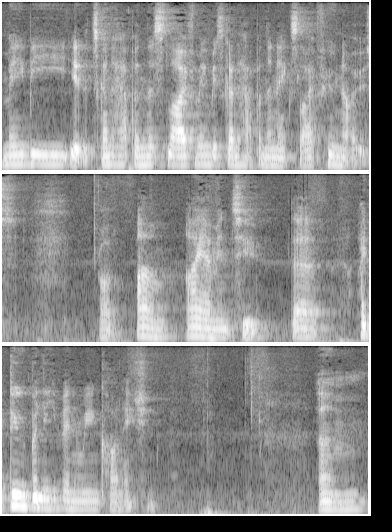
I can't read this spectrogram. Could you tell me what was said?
maybe it's going to happen this life, maybe it's going to happen the next life, who knows. Um, I am into the, I do believe in reincarnation. Um,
